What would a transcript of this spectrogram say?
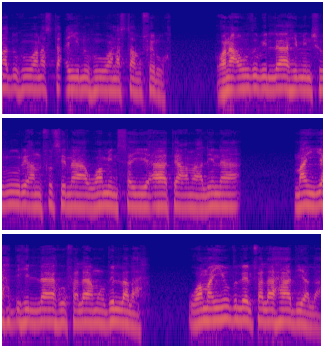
نحمده ونستعينه ونستغفره ونعوذ بالله من شرور أنفسنا ومن سيئات أعمالنا. من يهده الله فلا مضل له ومن يضلل فلا هادي له.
